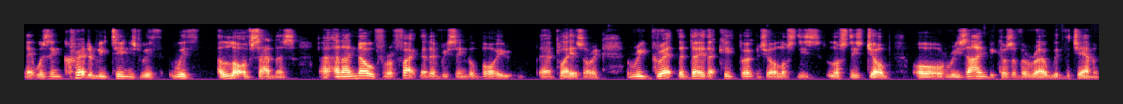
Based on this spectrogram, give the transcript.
it was incredibly tinged with with a lot of sadness. Uh, and I know for a fact that every single boy uh, player, sorry, regret the day that Keith Burkinshaw lost his lost his job or resigned because of a row with the chairman.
